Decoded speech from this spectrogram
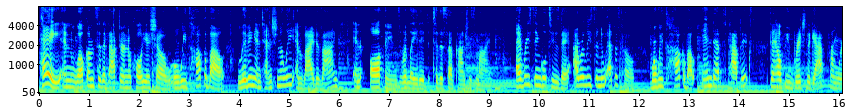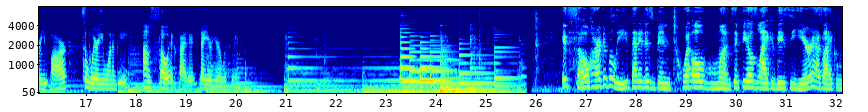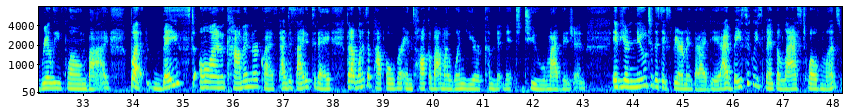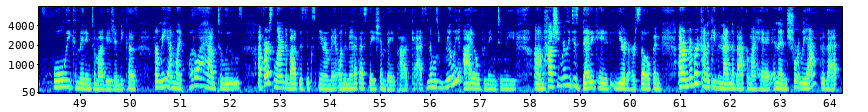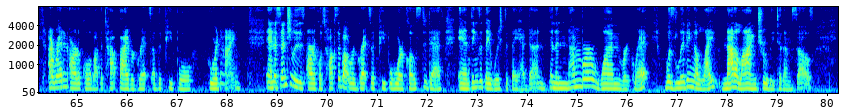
Hey, and welcome to the Dr. Nicolia Show, where we talk about living intentionally and by design and all things related to the subconscious mind. Every single Tuesday, I release a new episode where we talk about in depth topics to help you bridge the gap from where you are to where you want to be. I'm so excited that you're here with me. So hard to believe that it has been 12 months. It feels like this year has like really flown by. But based on common request, I decided today that I wanted to pop over and talk about my one year commitment to my vision. If you're new to this experiment that I did, I basically spent the last 12 months fully committing to my vision because for me, I'm like, what do I have to lose? I first learned about this experiment on the Manifestation Babe podcast, and it was really eye opening to me um, how she really just dedicated a year to herself. And I remember kind of keeping that in the back of my head. And then shortly after that, I read an article about the top five regrets of the people who are dying. And essentially, this article talks about regrets of people who are close to death and things that they wish that they had done. And the number one regret was living a life not aligned truly to themselves.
